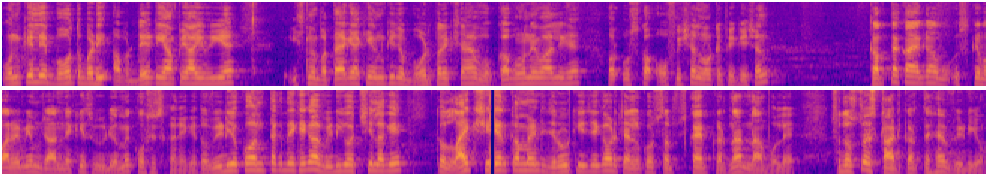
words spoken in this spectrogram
उनके लिए बहुत बड़ी अपडेट यहाँ पे आई हुई है। इसमें बताया गया कि उनकी जो बोर्ड परीक्षा है वो कब होने वाली है और उसका ऑफिशियल नोटिफिकेशन कब तक आएगा, वो उसके बारे में भी हम जानने की इस वीडियो में कोशिश करेंगे। तो वीडियो को अंत तक देखेगा वीडियो अच्छी लगे तो लाइक, शेयर, कमेंट ज़रूर कीजिएगा और चैनल को सब्सक्राइब करना ना भूलें। सो दोस्तों, स्टार्ट करते हैं वीडियो।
